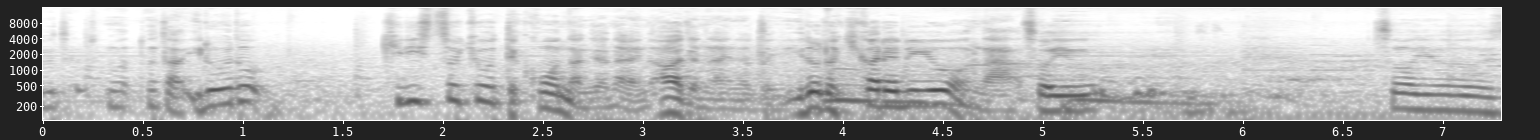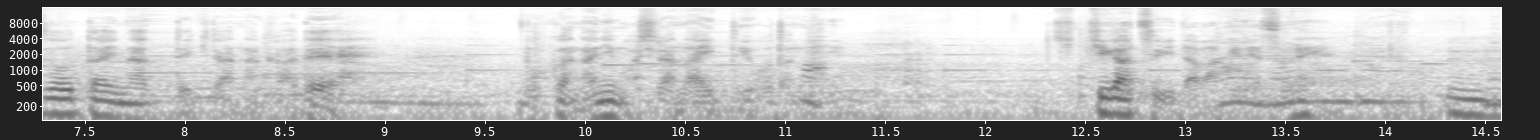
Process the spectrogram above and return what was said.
ままたいろいろキリスト教ってこうなんじゃないの？ああじゃないのといろいろ聞かれるようなそういうそういう状態になってきた中で僕は何も知らないっていうことに気気がついたわけですね。うん、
